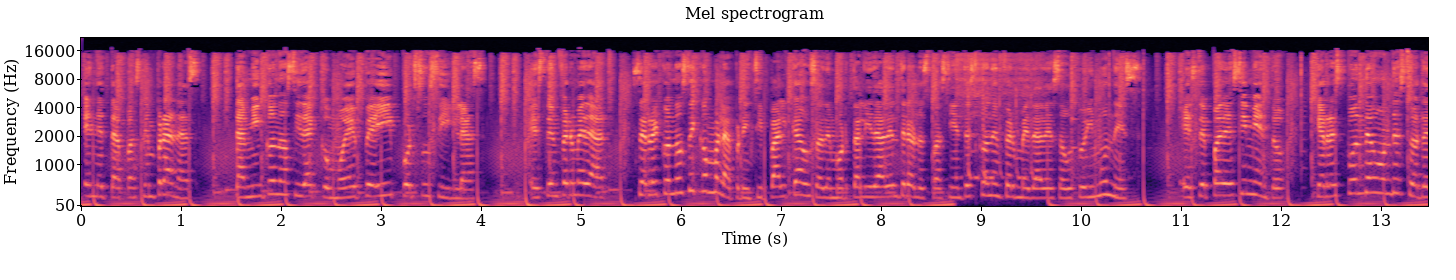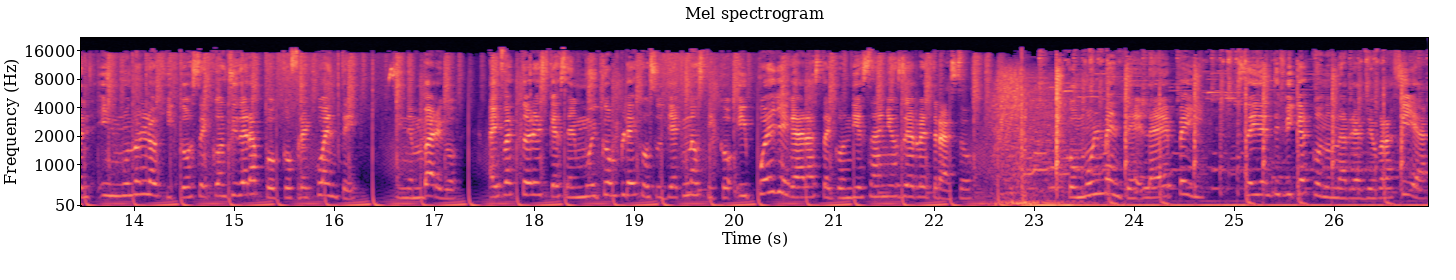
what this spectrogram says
en etapas tempranas, también conocida como EPI por sus siglas. Esta enfermedad se reconoce como la principal causa de mortalidad entre los pacientes con enfermedades autoinmunes. Este padecimiento, que responde a un desorden inmunológico, se considera poco frecuente. Sin embargo, hay factores que hacen muy complejo su diagnóstico y puede llegar hasta con 10 años de retraso. Comúnmente, la EPI se identifica con una radiografía,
